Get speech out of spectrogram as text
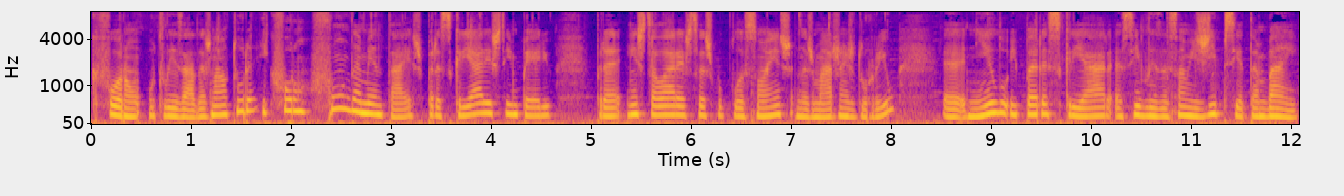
que foram utilizadas na altura e que foram fundamentais para se criar este império, para instalar estas populações nas margens do rio uh, Nilo e para se criar a civilização egípcia também,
